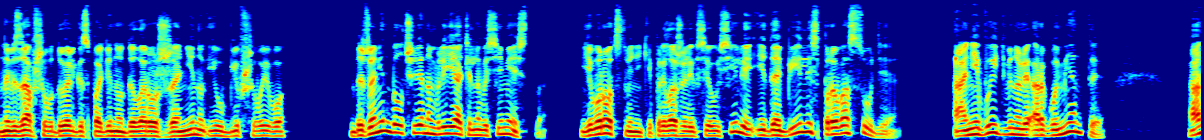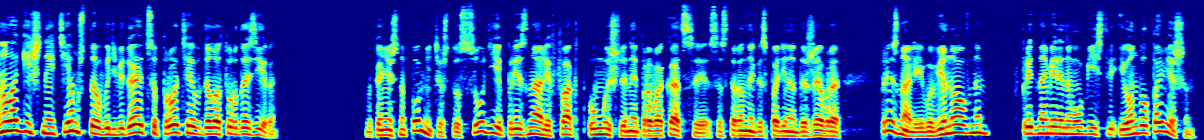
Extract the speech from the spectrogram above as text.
навязавшего дуэль господину Деларош Жанину и убившего его. Дежанин был членом влиятельного семейства. Его родственники приложили все усилия и добились правосудия. Они выдвинули аргументы, аналогичные тем, что выдвигаются против Делатур-Дазира. Вы, конечно, помните, что судьи признали факт умышленной провокации со стороны господина Дежевра, признали его виновным в преднамеренном убийстве, и он был повешен.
